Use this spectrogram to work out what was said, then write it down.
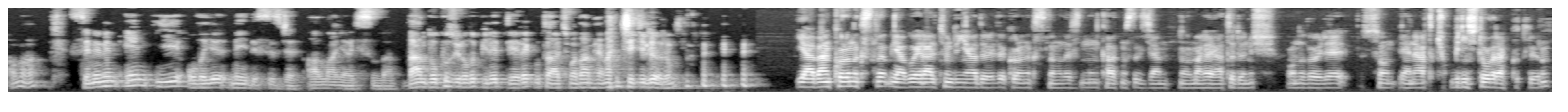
Ama senenin en iyi olayı neydi sizce Almanya açısından? Ben 9 euroluk bilet diyerek bu tartışmadan hemen çekiliyorum. Ya ben korona kısıtlam ya bu herhalde tüm dünyada öyle korona kısıtlamalarının kalkması diyeceğim. Normal hayata dönüş. Onu böyle son yani artık çok bilinçli olarak kutluyorum.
